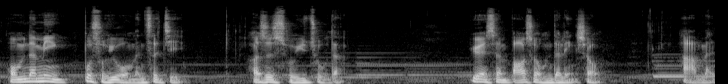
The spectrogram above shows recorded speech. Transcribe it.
我们的命不属于我们自己，而是属于主的。愿神保守我们的领受，阿门。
